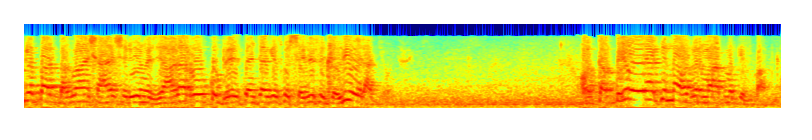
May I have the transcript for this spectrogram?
के पास भगवान शायद शरीर में ज़्यादा रोग को भेजते हैं चाहे इसको शरीर से जल्दी वैराग्य हो जाए। और तब भी वैराग्य न हो, फिर महात्मा किस बात का?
